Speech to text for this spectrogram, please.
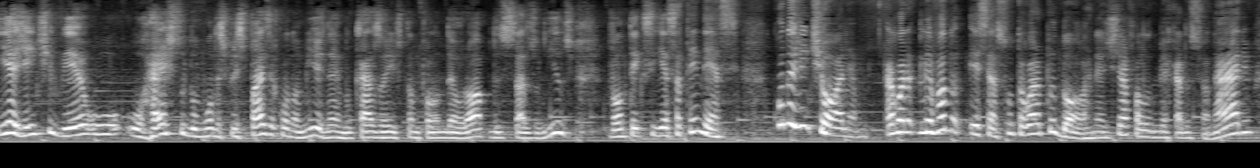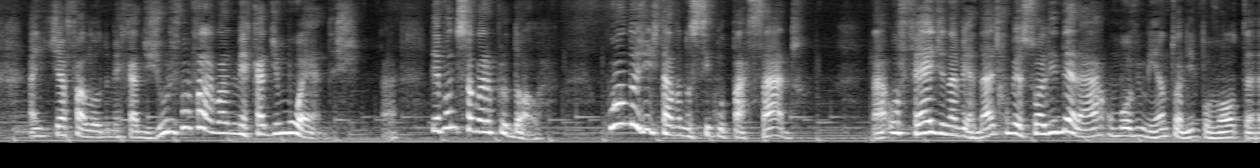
E a gente vê o, o resto do mundo, as principais economias, né? no caso aí estamos falando da Europa, dos Estados Unidos, vão ter que seguir essa tendência. Quando a gente olha, agora levando esse assunto agora para o dólar, né? A gente já falou do mercado acionário, a gente já falou do mercado de juros, vamos falar agora do mercado de moedas, tá? Levando isso agora para o dólar. Quando a gente estava no ciclo passado, Tá? O Fed, na verdade, começou a liderar um movimento ali por volta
